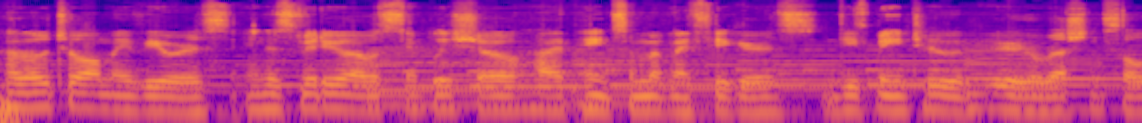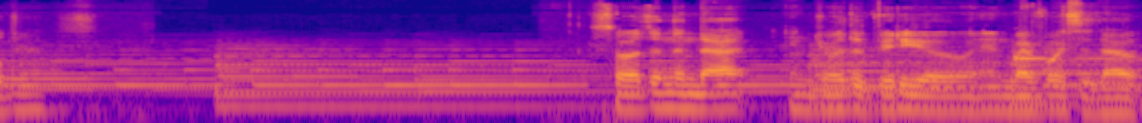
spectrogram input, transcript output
Hello to all my viewers. In this video I will simply show how I paint some of my figures, these being two Imperial Russian soldiers. So other than that, enjoy the video and my voice is out.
